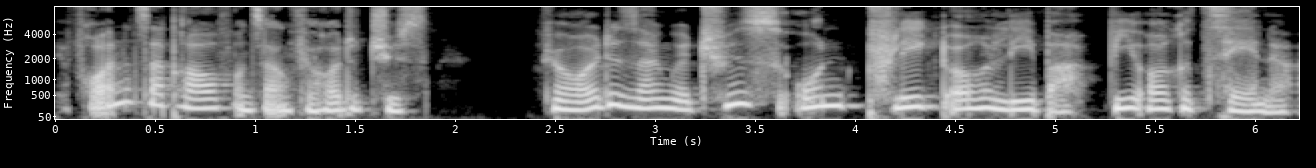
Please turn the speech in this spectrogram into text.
Wir freuen uns darauf und sagen für heute Tschüss. Für heute sagen wir Tschüss und pflegt eure Leber wie eure Zähne.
